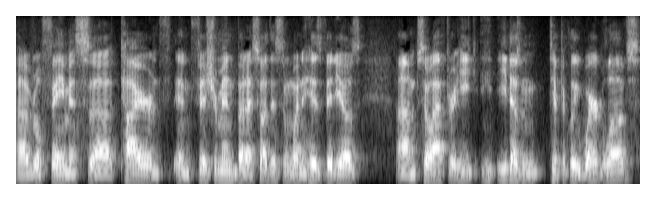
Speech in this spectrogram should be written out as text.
real famous uh, tyer and, and, fisherman, but I saw this in one of his videos. Um, so after he, he doesn't typically wear gloves,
